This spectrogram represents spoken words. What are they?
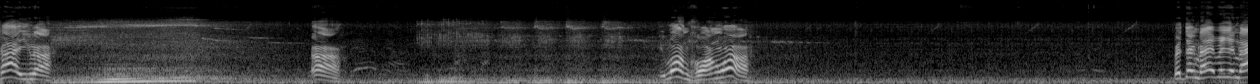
ค่าอีกล่ะอ่าอีกร่องของวะเป็นจังไดเป็นจังได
